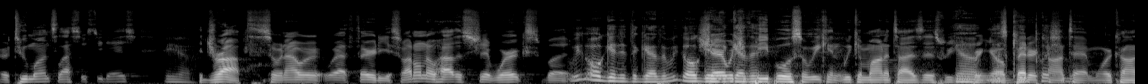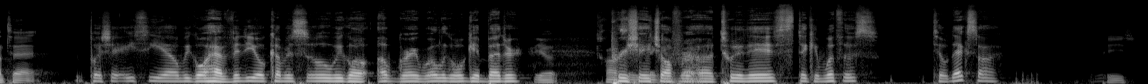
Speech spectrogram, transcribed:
or two months, last sixty days. Yeah. It dropped, so now we're we're at thirty. So I don't know how this shit works, but We gonna get it together. We gonna get share it it with together. your people so we can we can monetize this. We can bring y'all better pushing content, more content. We push your ACL. We gonna have video coming soon. We gonna upgrade. We're only gonna get better. Yep. Constantly Appreciate y'all for uh, tuning in, sticking with us. Till next time. Peace.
